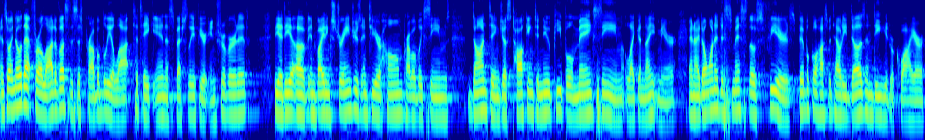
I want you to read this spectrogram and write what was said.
And so I know that for a lot of us, this is probably a lot to take in, especially if you're introverted. The idea of inviting strangers into your home probably seems daunting. Just talking to new people may seem like a nightmare. And I don't want to dismiss those fears. Biblical hospitality does indeed require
